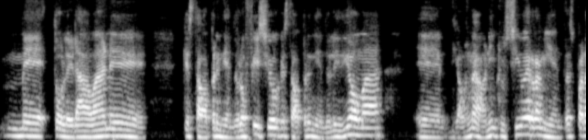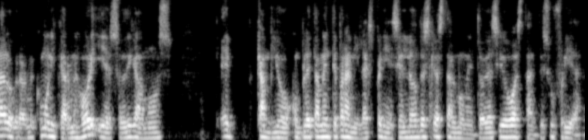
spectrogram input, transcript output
me toleraban eh, que estaba aprendiendo el oficio, que estaba aprendiendo el idioma, eh, digamos, me daban inclusive herramientas para lograrme comunicar mejor y eso, digamos, eh, cambió completamente para mí la experiencia en Londres, que hasta el momento había sido bastante sufrida.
